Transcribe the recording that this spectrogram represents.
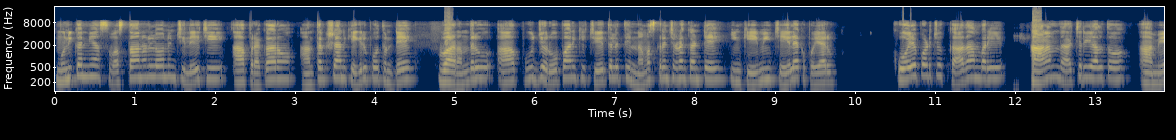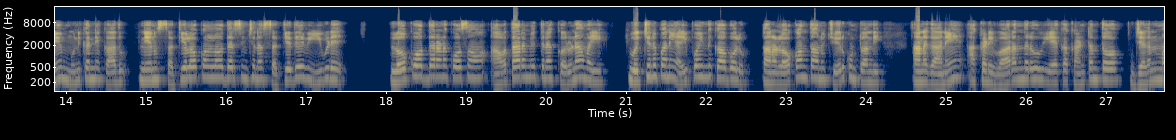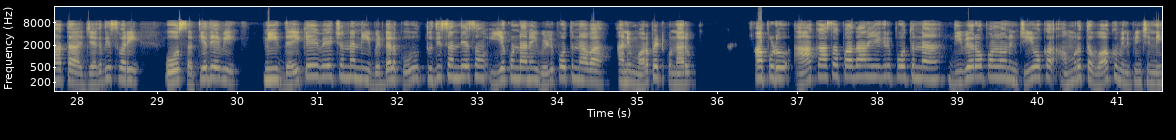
మునికన్య స్వస్థానంలో నుంచి లేచి ఆ ప్రకారం అంతరిక్షానికి ఎగిరిపోతుంటే వారందరూ ఆ పూజ్య రూపానికి చేతులెత్తి నమస్కరించడం కంటే ఇంకేమీ చేయలేకపోయారు. కోయపడుచు కాదాంబరి ఆనందాచర్యాలతో ఆమె మునికన్య కాదు. నేను సత్యలోకంలో దర్శించిన సత్యదేవి ఈవిడే. లోకోద్ధరణ కోసం అవతారమెత్తిన కరుణామయి వచ్చిన పని అయిపోయింది కాబోలు. తన లోకం తాను చేరుకుంటోంది. అనగానే అక్కడి వారందరూ ఏకకంఠంతో జగన్మాత జగదీశ్వరి ఓ సత్యదేవి నీ దైకే వేచున్న నీ బిడ్డలకు తుది సందేశం ఇయ్యకుండానే వెళ్ళిపోతున్నావా? అని మొరపెట్టుకున్నారు. అప్పుడు ఆకాశపాదాన ఎగిరిపోతున్న దివ్యరూపంలో నుంచి ఒక అమృత వాకు వినిపించింది.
